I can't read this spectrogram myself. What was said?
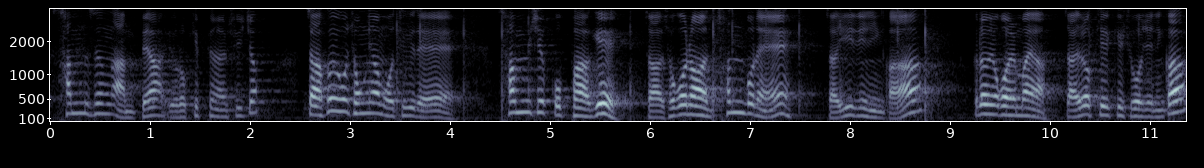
3승 암페어 이렇게 표현할 수 있죠. 자, 그리고 정리하면 어떻게 돼? 30 곱하기 자, 저거는 1000분의 자, 1이니까 그럼 이거 얼마야? 자, 이렇게 이렇게 주어지니까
